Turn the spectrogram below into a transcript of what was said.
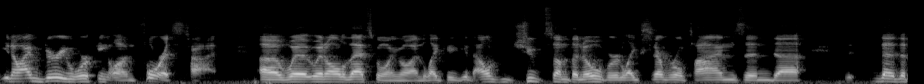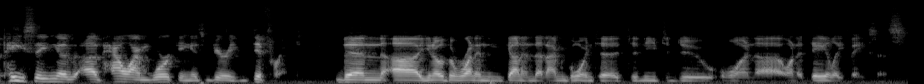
you know, I'm very working on forest time uh, when, when all of that's going on. Like, I'll shoot something over like several times, and uh, the the pacing of, of how I'm working is very different than uh, you know the running and gunning that I'm going to, to need to do on uh, on a daily basis.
